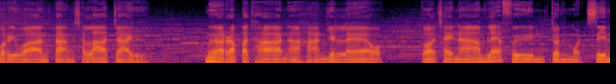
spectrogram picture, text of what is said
บริวารต่างชะล่าใจ เมื่อรับประทานอาหารเย็นแล้ว ก็ใช้น้ำและฟืนจนหมดสิ้น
